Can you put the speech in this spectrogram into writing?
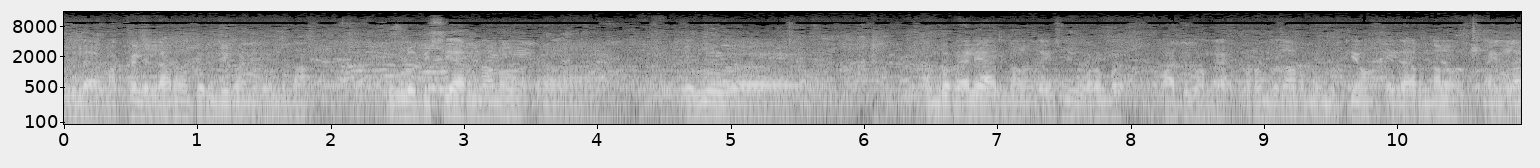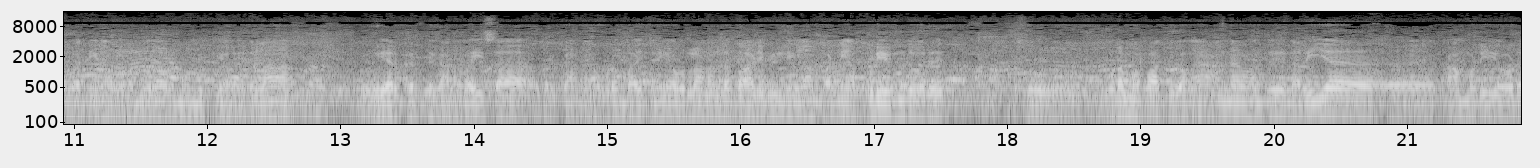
இதில் மக்கள் எல்லாரும் தெரிஞ்சுக்க வேண்டியது ஒன்று தான் எவ்வளோ பிஸியாக இருந்தாலும் எவ்வளோ ரொம்ப வேலையாக இருந்தாலும் தயவு செஞ்சு உடம்பு பார்த்துக்கோங்க. உடம்பு தான் ரொம்ப முக்கியம். எதாக இருந்தாலும் ஃபைனலாக பார்த்தீங்கன்னா உடம்பு தான் ரொம்ப முக்கியம். இதெல்லாம் ஒரு இறக்கிறதுக்கான வயசாக அதற்கான உடம்பாய்ச்சினிங்க அவரெலாம் நல்ல பாடி பில்டிங்லாம் பண்ணி அப்படி இருந்தவர் ஸோ உடம்ப பார்த்துக்கோங்க. அண்ணன் வந்து நிறைய காமெடியோடு காமெடியோட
